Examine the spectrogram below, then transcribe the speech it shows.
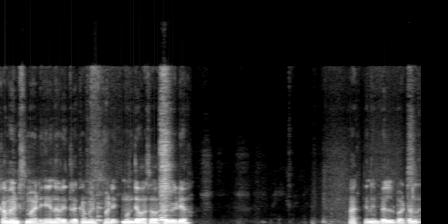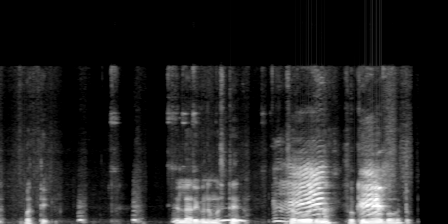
ಕಮೆಂಟ್ಸ್ ಮಾಡಿ. ಏನಾದ್ರು ಇದ್ದರೆ ಕಮೆಂಟ್ಸ್ ಮಾಡಿ. ಮುಂದೆ ಹೊಸ ಹೊಸ ವೀಡಿಯೋ ಹಾಕ್ತೀನಿ. ಬೆಲ್ ಬಟನ್ ಒತ್ತಿ. ಎಲ್ಲರಿಗೂ ನಮಸ್ತೆ. ಸರ್ವೋಜನ ಸುಖಿನೋ ಭವತು.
